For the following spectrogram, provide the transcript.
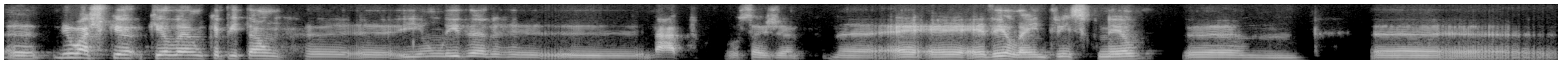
Uh, eu acho que, que ele é um capitão uh, e um líder nato ou seja, é, é, é dele, é intrínseco nele. Uh, uh,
